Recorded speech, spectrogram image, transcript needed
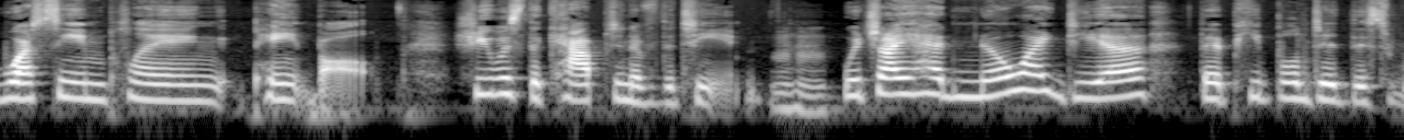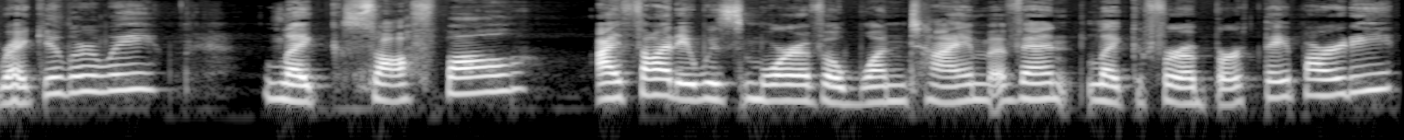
Waseem playing paintball. She was the captain of the team, Mhm. which I had no idea that people did this regularly, like softball. I thought it was more of a one time event, like for a birthday party.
